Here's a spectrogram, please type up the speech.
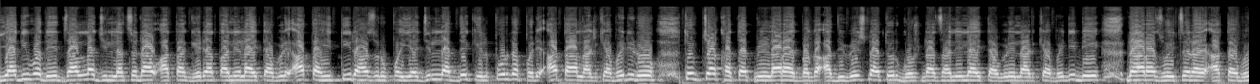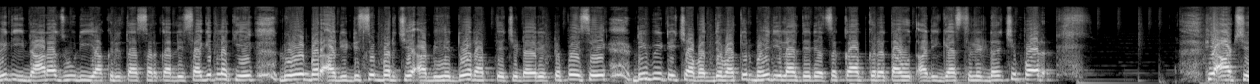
यादीमध्ये जालना जिल्ह्याचं नाव आता घेण्यात आलेलं आहे. त्यामुळे आता ही तीन हजार रुपये या जिल्ह्यात देखील पूर्णपणे आता लाडक्या बहिणीनो तुमच्या खात्यात मिळणार आहेत. बघा अधिवेशनातून घोषणा झालेली आहे त्यामुळे लाडक्या बहिणीने नाराज व्हायचं नाही. आता बहिणी नाराज होऊन याकरिता सरकारने सांगितलं की नोव्हेंबर आणि डिसेंबरचे आम्ही हे दोन हप्त्याचे डायरेक्ट पैसे डीबीटीच्या माध्यमातून बहिणीला देण्याचं काम करत आहोत आणि गॅस सिलेंडरची पण हे आठशे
